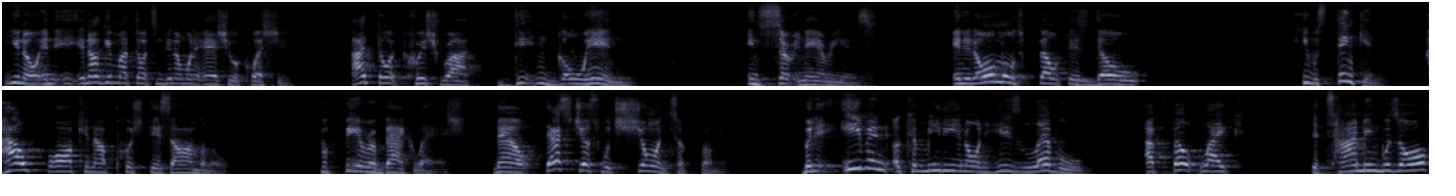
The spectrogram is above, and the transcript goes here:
you know, and, and I'll give my thoughts and then I want to ask you a question. I thought Chris Rock didn't go in in certain areas. And it almost felt as though he was thinking, how far can I push this envelope for fear of backlash? Now, that's just what Shawn took from it. But even a comedian on his level, I felt like the timing was off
